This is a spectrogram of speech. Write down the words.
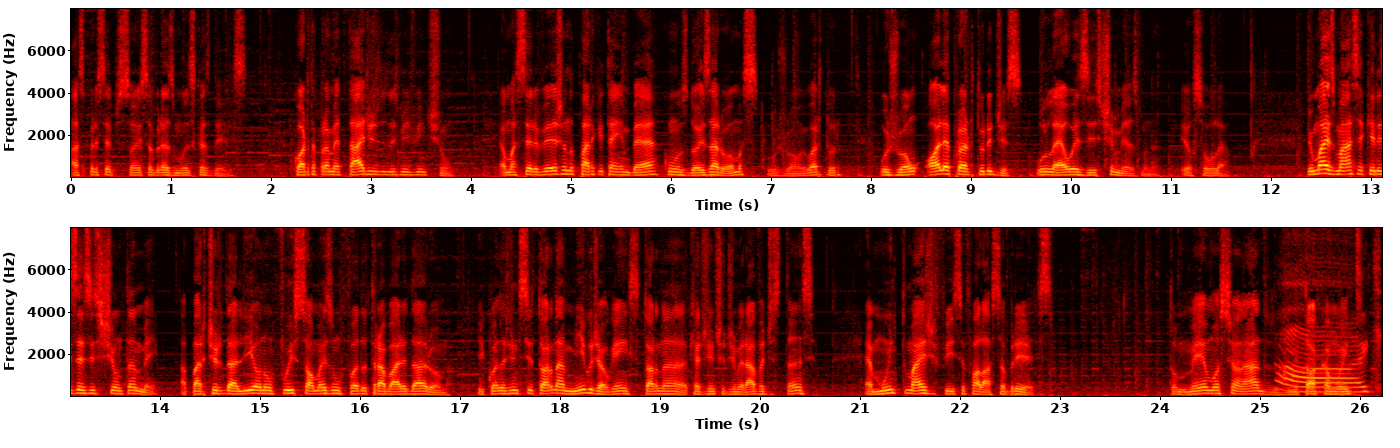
as percepções sobre as músicas deles. Corta pra metade de 2021. É uma cerveja no Parque Itaimbé com os dois aromas, o João e o Arthur. O João olha pro Arthur e diz: O Léo existe mesmo, né? Eu sou o Léo. E o mais massa é que eles existiam também. A partir dali eu não fui só mais um fã do trabalho da Aroma. E quando a gente se torna amigo de alguém, se torna que a gente admirava à distância, é muito mais difícil falar sobre eles. Tô meio emocionado, me toca Ai, muito.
